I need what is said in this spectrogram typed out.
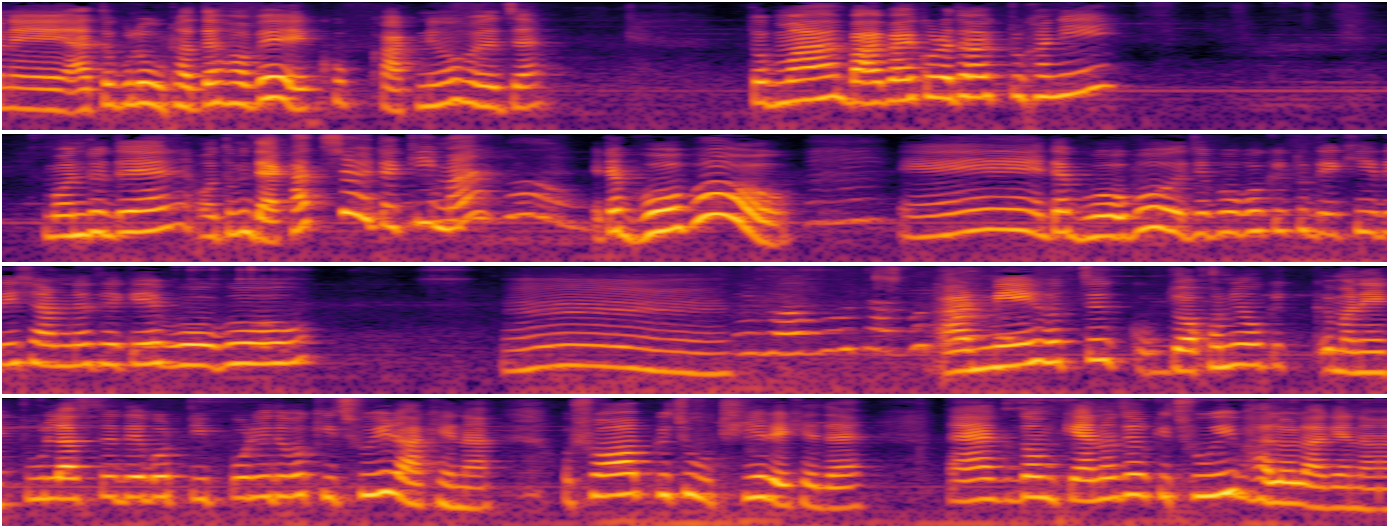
মানে এতগুলো উঠাতে হবে খুব খাটনিও হয়ে যায়। তো মা বাই বাই করে দাও একটুখানি। বন্ধুদের, ও তুমি দেখাচ্ছ এটা কি, মা? এটা ভো ভো এ, এটা ভো ভো যে ভো ভোকে একটু দেখিয়ে দিই সামনে থেকে ভো ভো আর মেয়ে হচ্ছে যখনই ওকে মানে চুল আসতে দেবো, টিপ পরিয়ে দেবো, কিছুই রাখে না। ও সব কিছু উঠিয়ে রেখে দেয়। একদম কেন যে কিছুই ভালো লাগে না।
